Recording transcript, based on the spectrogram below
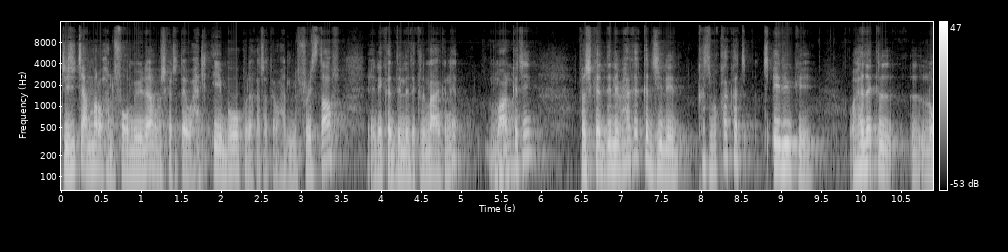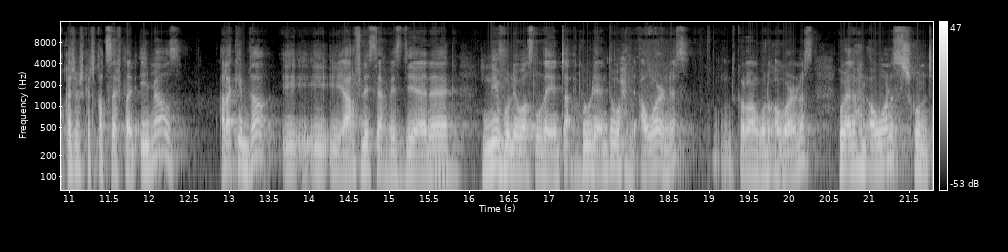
تيجي تعمر واحد ال formulaire باش كتعطي واحد ال e-book ولا كتعطي واحد ال free stuff يعني كدير لي ديك ال magnet marketing فاش كدير لي بحال هكا كتجي لي كتبقى كت éduquer وهذاك ال- الوقيته باش كتبقى تصيفط ليه ال emails راه كيبدا يعرف les services ديالك ال niveau اللي واصل ليه انت كيولي عنده واحد ال awareness نذكروا نقولوا awareness كيولي عنده واحد ال awareness شكون انت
